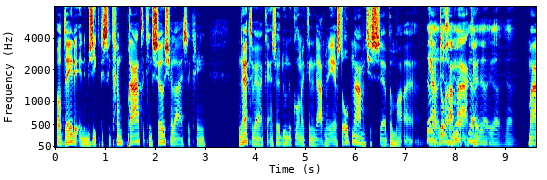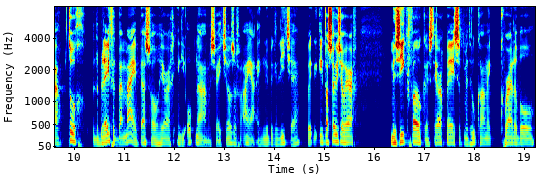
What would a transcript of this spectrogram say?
wat deden in de muziekindustrie. Ik ging praten, ik ging socializen, ik ging netwerken. En zodoende kon ik inderdaad mijn eerste opnametjes eh, eh, ja, toch gaan maken. Ja, ja, ja, ja. Maar toch bleef het bij mij best wel heel erg in die opnames, weet je wel. Zo van, ah ja, nu heb ik een liedje. Ik, ik was sowieso heel erg muziekfocused. Heel erg bezig met hoe kan ik credible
